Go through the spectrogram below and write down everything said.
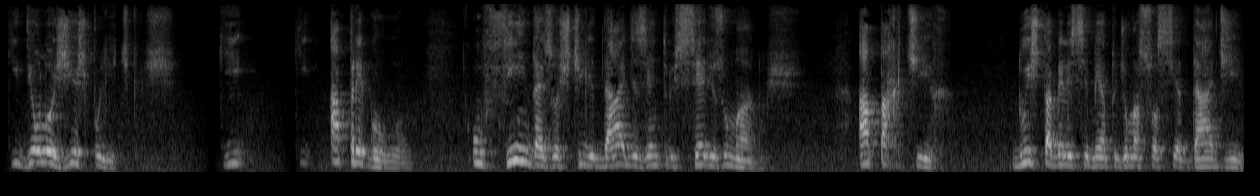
que ideologias políticas que, que apregoam o fim das hostilidades entre os seres humanos a partir do estabelecimento de uma sociedade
